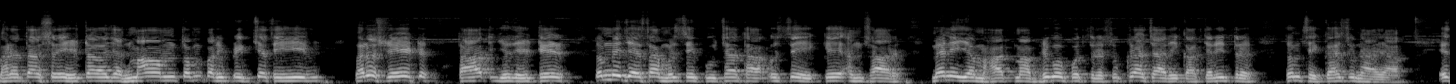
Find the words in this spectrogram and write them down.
भरत श्रेष्ठ जन्माम तम परिप्रेक्ष्यसी। भरत श्रेष्ठ तात युधिष्ठिर, तुमने जैसा मुझसे पूछा था उससे के अनुसार मैंने यह महात्मा भृगुपुत्र शुक्राचार्य का चरित्र तुमसे कह सुनाया। इस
